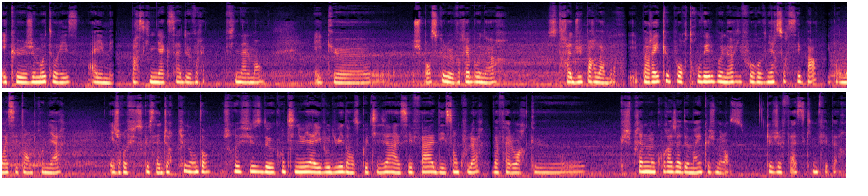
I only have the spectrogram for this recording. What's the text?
et que je m'autorise à aimer. Parce qu'il n'y a que ça de vrai, finalement. Et que je pense que le vrai bonheur se traduit par l'amour. Il paraît que pour trouver le bonheur, il faut revenir sur ses pas. Et pour moi, c'était en première. Et je refuse que ça dure plus longtemps. Je refuse de continuer à évoluer dans ce quotidien assez fade et sans couleur. Il va falloir que, que je prenne mon courage à deux mains et que je me lance. Que je fasse ce qui me fait peur.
